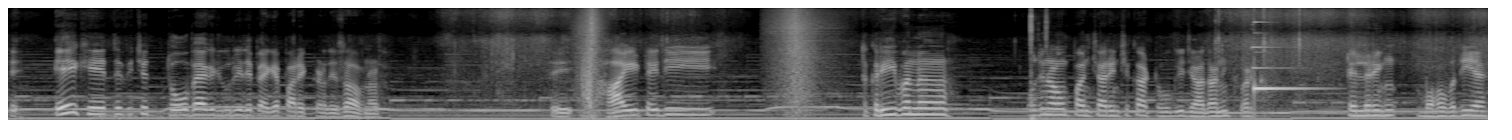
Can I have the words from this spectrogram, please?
ਤੇ ਇਹ ਖੇਤ ਦੇ ਵਿੱਚ ਦੋ ਬੈਗ ਯੂਰੀ ਦੇ ਪੈ ਗਏ ਪਰ ਏਕੜ ਦੇ ਹਿਸਾਬ ਨਾਲ। ਤੇ ਹਾਈਟ ਇਹਦੀ ਤਕਰੀਬਨ ਉਹਦੇ ਨਾਲੋਂ 5-4 ਇੰਚ ਘੱਟ ਹੋਊਗੀ, ਜ਼ਿਆਦਾ ਨਹੀਂ ਫ਼ਰਕ ਟੇਲਰਿੰਗ ਬਹੁਤ ਵਧੀਆ ਹੈ।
